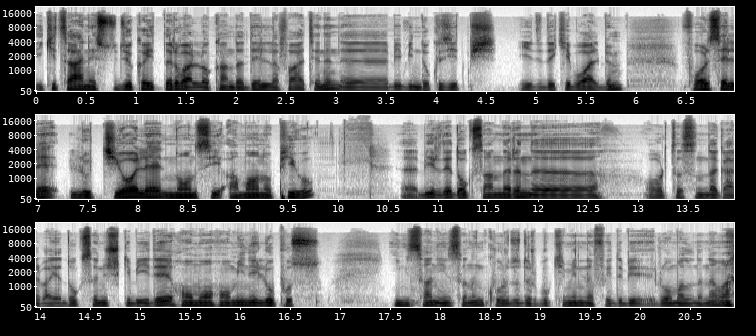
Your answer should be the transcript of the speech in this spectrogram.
iki tane stüdyo kayıtları var Lokanda Della Fate'nin. Bir 1970 2007'deki bu albüm Forcele Luciole Non Si Amano Piu. Ee, bir de 90'ların e, ortasında galiba ya 93 gibiydi Homo Homini Lupus. İnsan insanın kurdudur. Bu kimin lafıydı bir Romalı'nın ama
